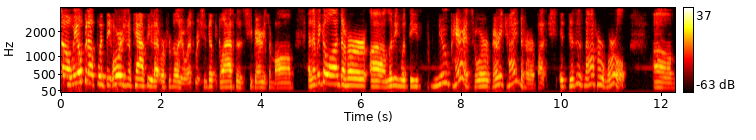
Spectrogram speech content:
So we open up with the origin of Kathy that we're familiar with, where she's got the glasses, she buries her mom, and then we go on to her uh, living with these new parents who are very kind to her, but it, this is not her world. Um,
